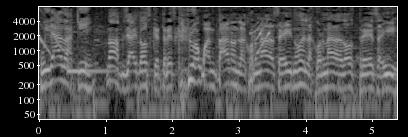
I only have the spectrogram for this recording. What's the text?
Cuidado aquí. No, pues ya hay dos que tres que no aguantaron la jornada 6, ¿no? En la jornada 2, 3 ahí,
